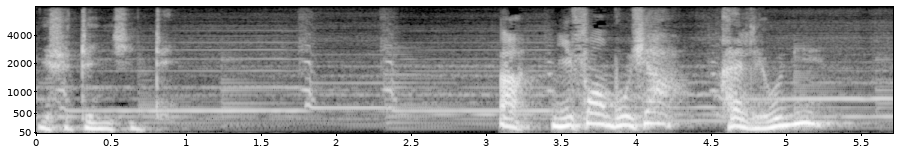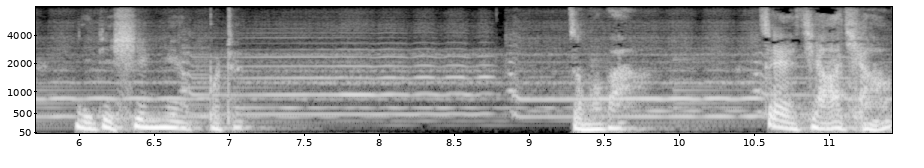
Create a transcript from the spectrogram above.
你是真心真啊！你放不下还留念，你的心念不正，怎么办？再加强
